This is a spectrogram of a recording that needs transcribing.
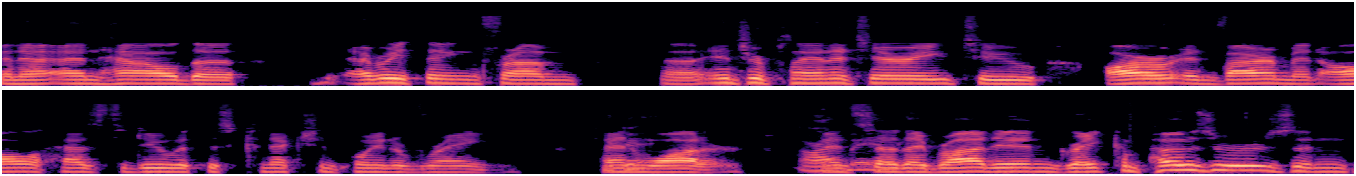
and, and how the, everything from uh, interplanetary to our environment all has to do with this connection point of rain and okay. water. And so they brought in great composers and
